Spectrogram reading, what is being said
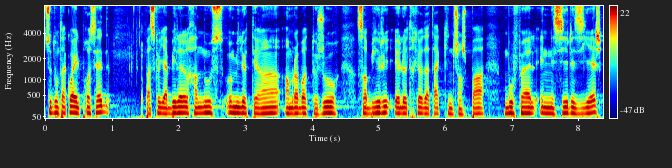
ce dont à quoi il procède. Parce qu'il y a Bilal Khanous au milieu de terrain, Amrabat toujours, Sabiri et le trio d'attaque qui ne change pas, Bouffel, Ennessir et Ziyech.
